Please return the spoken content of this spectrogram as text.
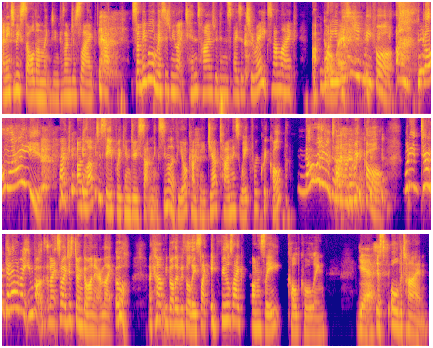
I need to be sold on LinkedIn because I'm just like I, some people will message me like 10 times within the space of two weeks. And I'm like, uh, what away. are you messaging me for? Go away. Like, I'd love to see if we can do something similar for your company. Do you have time this week for a quick call? No, I don't have time for a quick call. What are you doing? Get out of my inbox. And I, so I just don't go on there. I'm like, oh, I can't be bothered with all this. Like, it feels like, honestly, cold calling. Yes. Just all the time.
